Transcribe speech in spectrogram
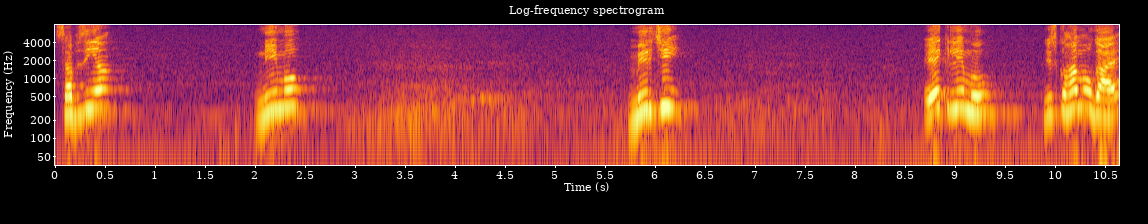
سبزیاں، نیمو، مرچی، ایک لیمو جس کو ہم اگائے،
